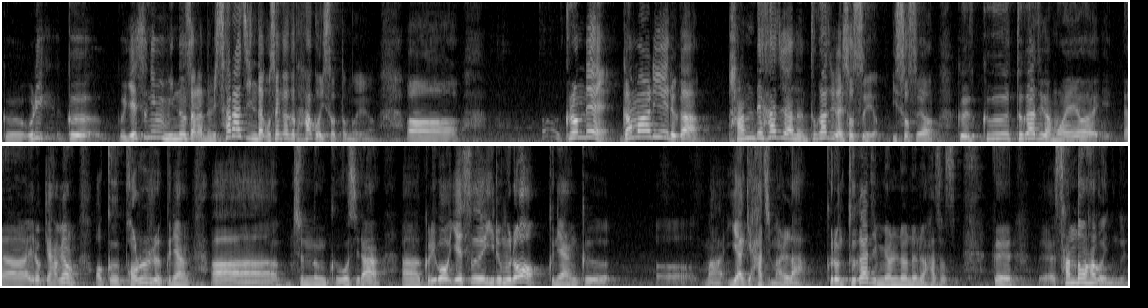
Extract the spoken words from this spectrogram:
그 우리 그, 그 예수님을 믿는 사람들이 사라진다고 생각을 하고 있었던 거예요. 어, 그런데 가마리엘가 반대하지 않은 두 가지가 있었어요. 있었어요. 그 그 두 가지가 뭐예요? 아, 이렇게 하면 어, 그 벌을 그냥 아, 주는 그것이랑 아, 그리고 예수 이름으로 그냥 그 어, 막 이야기하지 말라 그런 두 가지 면론을 하셨어. 그 산동하고 있는 거예요.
